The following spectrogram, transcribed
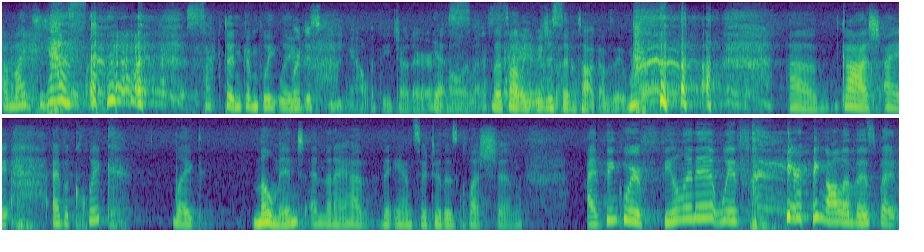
I'm like, yes, sucked in completely. We're just eating out with each other, Yes, all of us. that's all we, we just didn't talk on Zoom. Um, gosh, I, I have a quick like moment, and then I have the answer to this question. I think we're feeling it with hearing all of this, but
